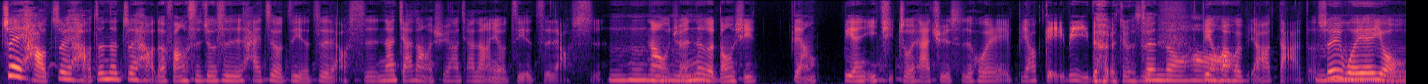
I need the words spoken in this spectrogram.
最好最好真的最好的方式就是孩子有自己的治疗师，那家长需要家长也有自己的治疗师。嗯哼，那我觉得那个东西两。边一起做下去是会比较给力的，就是真的变化会比较大的。所以我也有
